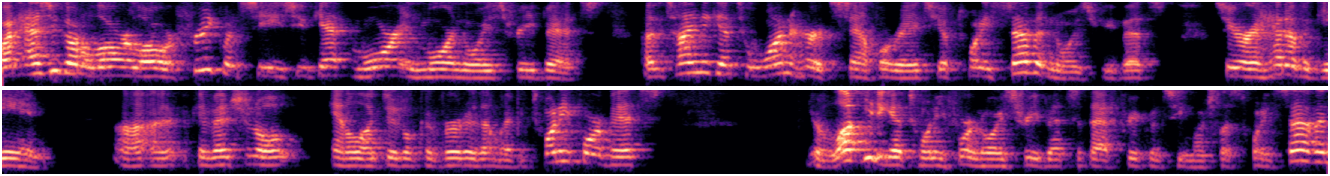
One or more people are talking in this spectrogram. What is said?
But as you go to lower, lower frequencies, you get more and more noise-free bits. By the time you get to one hertz sample rates, you have 27 noise-free bits. So you're ahead of a game. Uh, a conventional analog digital converter that might be 24 bits. You're lucky to get 24 noise-free bits at that frequency, much less 27.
